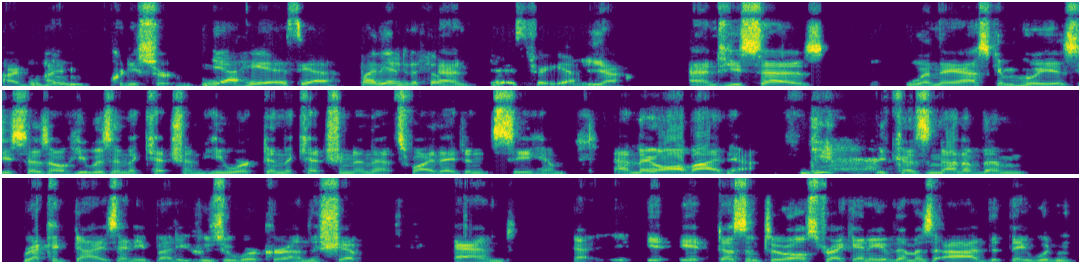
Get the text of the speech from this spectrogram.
I, mm-hmm. I'm pretty certain. Yeah, he is. Yeah, by the end of the film, and, it's true. Yeah, yeah, and he says when they ask him who he is, he says, "Oh, he was in the kitchen. He worked in the kitchen, and that's why they didn't see him." And they all buy that. Yeah. because none of them recognize anybody who's a worker on the ship, and uh, it, it doesn't at all strike any of them as odd that they wouldn't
